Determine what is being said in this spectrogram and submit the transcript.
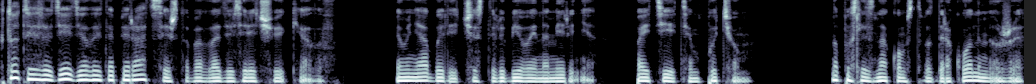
Кто-то из людей делает операции, чтобы овладеть речью Келов, и у меня были чистолюбивые намерения пойти этим путем. Но после знакомства с драконами уже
